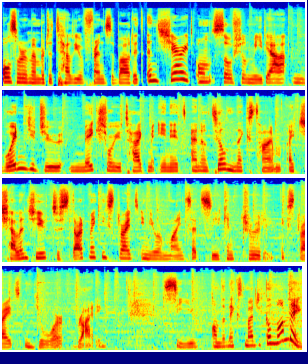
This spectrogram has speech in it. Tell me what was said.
also remember to tell your friends about it and share it on social media. When you do, make sure you tag me in it. And until next time, I challenge you to start making strides in your mindset so you can truly make strides in your writing. See you on the next Magical Monday.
